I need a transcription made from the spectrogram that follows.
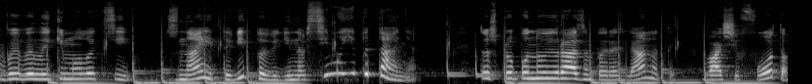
Ви великі молодці! Знаєте відповіді на всі мої питання. Тож пропоную разом переглянути ваші фото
